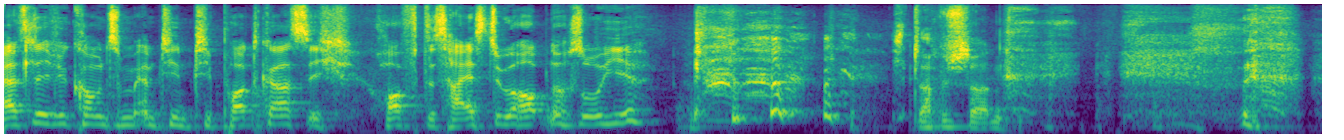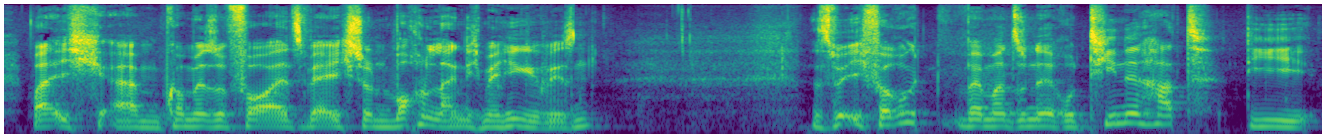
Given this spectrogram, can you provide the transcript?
Herzlich willkommen zum MTMT Podcast. Ich hoffe, das heißt überhaupt noch so hier. Ich glaube schon. Weil ich ähm, komme mir so vor, als wäre ich schon wochenlang nicht mehr hier gewesen. Das ist wirklich verrückt, wenn man so eine Routine hat, die,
